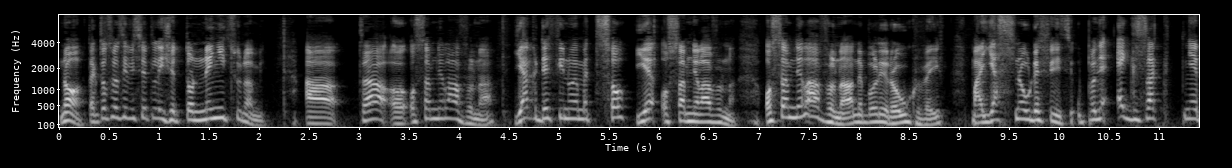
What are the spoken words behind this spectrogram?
No, tak to jsme si vysvětlili, že to není tsunami. A ta o, osamělá vlna, jak definujeme, co je osamělá vlna? Osamělá vlna, neboli rogue wave, má jasnou definici, úplně exaktně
